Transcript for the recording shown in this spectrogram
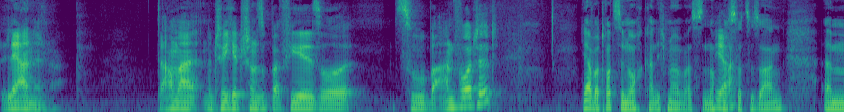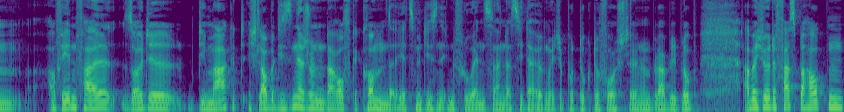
lernen? Da haben wir natürlich jetzt schon super viel so zu beantwortet. Ja, aber trotzdem noch kann ich mal was noch Ja. was dazu sagen. Ähm, auf jeden Fall sollte die Market, ich glaube, die sind ja schon darauf gekommen, da jetzt mit diesen Influencern, dass sie da irgendwelche Produkte vorstellen und blablabla. Aber ich würde fast behaupten,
